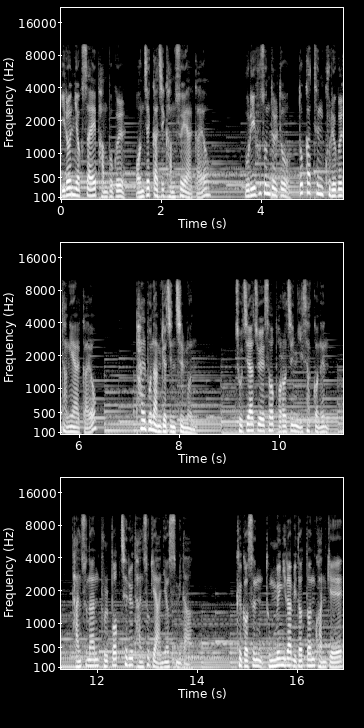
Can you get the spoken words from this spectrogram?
이런 역사의 반복을 언제까지 감수해야 할까요? 우리 후손들도 똑같은 굴욕을 당해야 할까요? 8부 남겨진 질문. 조지아주에서 벌어진 이 사건은 단순한 불법 체류 단속이 아니었습니다. 그것은 동맹이라 믿었던 관계의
